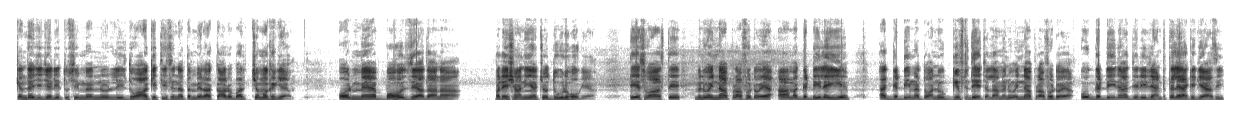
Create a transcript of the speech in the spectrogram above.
ਕਹਿੰਦੇ ਜੀ, ਜਿਹੜੀ ਤੁਸੀਂ ਮੈਨੂੰ ਲਈ ਦੁਆ ਕੀਤੀ ਸੀ ਨਾ, ਤਾਂ ਮੇਰਾ ਕਾਰੋਬਾਰ ਚਮਕ ਗਿਆ ਔਰ ਮੈਂ ਬਹੁਤ ਜ਼ਿਆਦਾ ਨਾ ਪਰੇਸ਼ਾਨੀਆਂ ਚੋਂ ਦੂਰ ਹੋ ਗਿਆ। ਤੇ ਇਸ ਵਾਸਤੇ ਮੈਨੂੰ ਇੰਨਾ ਪ੍ਰੋਫਿਟ ਹੋਇਆ ਆ ਮੈਂ ਗੱਡੀ ਲਈ ਏ ਆ ਗੱਡੀ ਮੈਂ ਤੁਹਾਨੂੰ ਗਿਫਟ ਦੇ ਚੱਲਾਂ, ਮੈਨੂੰ ਇੰਨਾ ਪ੍ਰੋਫਿਟ ਹੋਇਆ। ਉਹ ਗੱਡੀ ਨਾ ਜਿਹੜੀ ਰੈਂਟ ਤੇ ਲੈ ਕੇ ਗਿਆ ਸੀ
